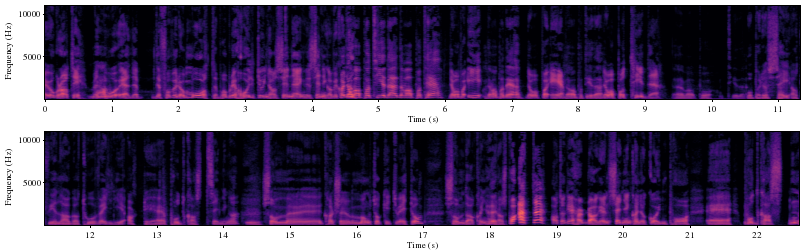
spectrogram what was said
jeg jo glad til. Men Ja. nå er det Det får være måte på å bli holdt unna sine egne sendinger. Vi kan Det var på tide, det var på T, Det var på I, det var på D, det var på E. det var på tide. Det var på tide. Det var på tide. Og bare si at vi laga to veldig artige podkastsendinger, Mm. som eh, kanskje mange av dere ikke vet om, som da kan høres på etter at dere har hørt dagens sending. Kan dere gå inn på eh, podkasten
